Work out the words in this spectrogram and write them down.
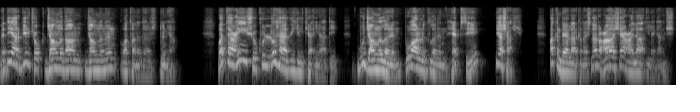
ve diğer birçok canlıdan canlının vatanıdır dünya. Ve ta'işu kullu hâzihil kainati. Bu canlıların, bu varlıkların hepsi yaşar. Bakın değerli arkadaşlar, aşe ala ile gelmiş.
